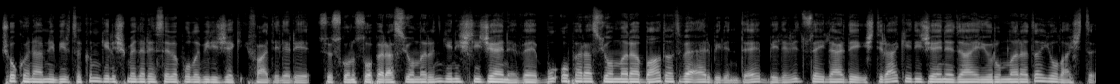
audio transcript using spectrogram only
çok önemli bir takım gelişmelere sebep olabilecek ifadeleri, söz konusu operasyonların genişleyeceğine ve bu operasyonlara Bağdat ve Erbil'in de belirli düzeylerde iştirak edeceğine dair yorumlara da yol açtı.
